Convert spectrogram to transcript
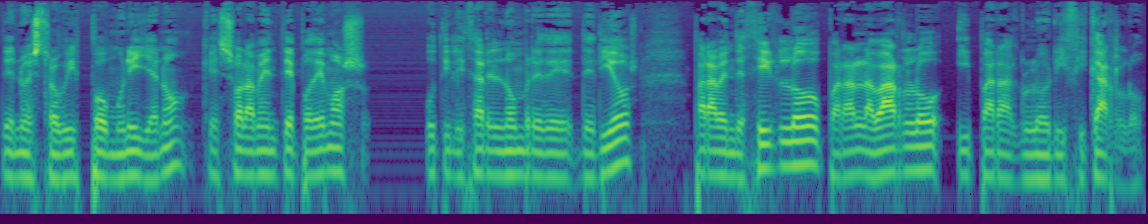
de nuestro obispo Munilla, ¿no? Que solamente podemos utilizar el nombre de, de Dios para bendecirlo, para alabarlo y para glorificarlo.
